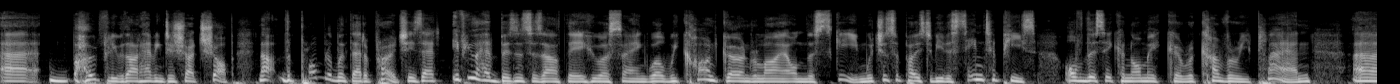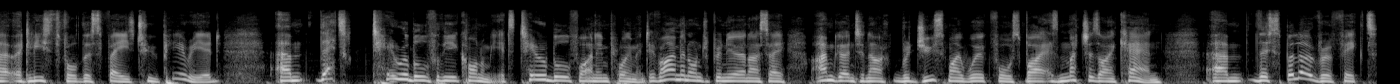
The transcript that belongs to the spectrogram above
uh, hopefully without having to shut shop. Now, the problem with that approach is that if you have businesses out there who are saying, well, we can't go and rely on the scheme, which is supposed to be the centerpiece of this economic uh, recovery plan, uh, at least for this phase two period, um, that's terrible for the economy. It's terrible for unemployment. If I'm an entrepreneur and I say, I'm going to now reduce my workforce by as much as I can, um, the spillover effects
